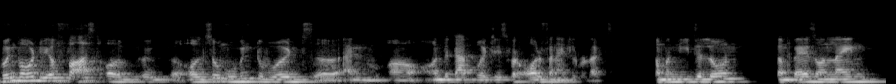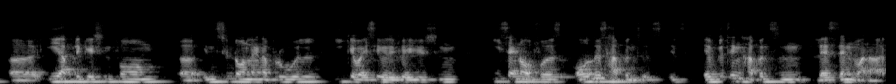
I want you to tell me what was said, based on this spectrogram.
going forward, we are fast uh, also moving towards uh, uh, on the tap purchase for all financial products. Someone needs a loan, compares online, uh, e-application form, uh, instant online approval, e-KYC verification, e-sign offers. All this happens. It's, it's, everything happens in less than one hour.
